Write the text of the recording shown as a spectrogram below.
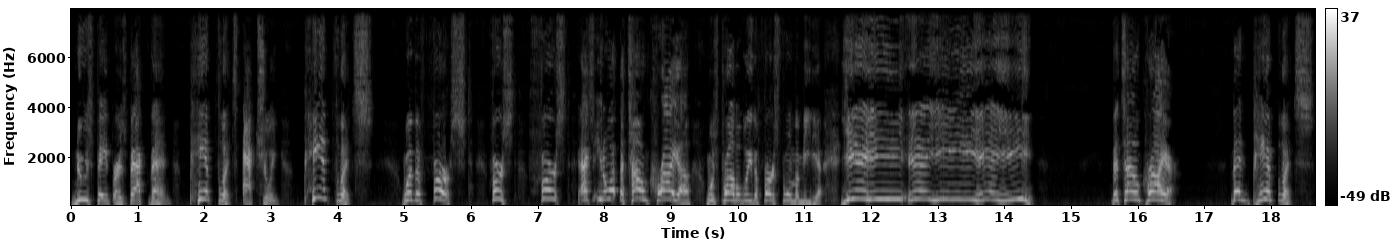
Newspapers back then, pamphlets actually, pamphlets were the first, first, first. Actually, you know what? The town crier was probably the first form of media. Yeah, yeah, yeah, yeah. The town crier. Then pamphlets.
